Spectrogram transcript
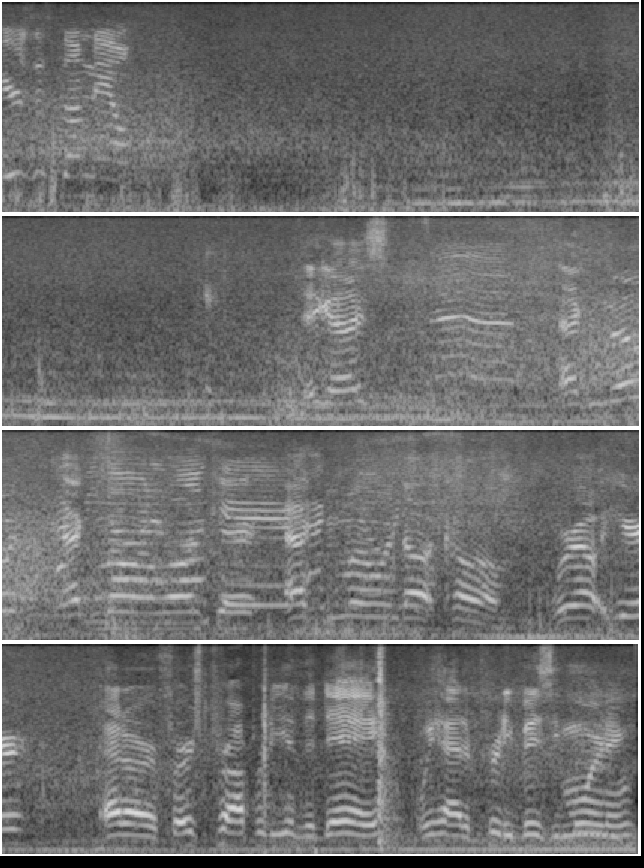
Here's his thumbnail. Hey guys, What's up? Acme Mowing, Acme Acme Mowing Mowing Lawn Lawn Care, Care, acmemowing.com. We're out here at our first property of the day. We had a pretty busy morning.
